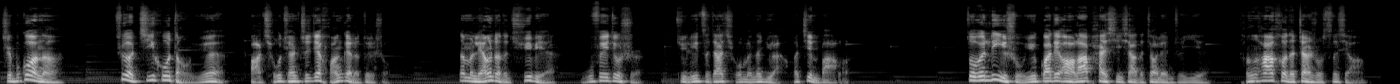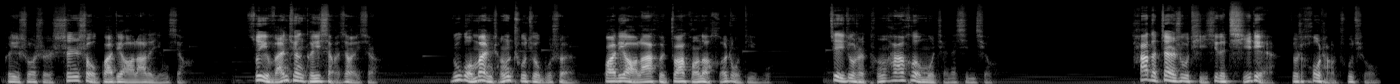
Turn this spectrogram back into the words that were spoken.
只不过呢，这几乎等于把球权直接还给了对手。那么，两者的区别无非就是距离自家球门的远和近罢了。作为隶属于瓜迪奥拉派系下的教练之一。滕哈赫的战术思想可以说是深受瓜迪奥拉的影响，所以完全可以想象一下，如果曼城出球不顺，瓜迪奥拉会抓狂到何种地步。这就是滕哈赫目前的心情。他的战术体系的起点就是后场出球，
